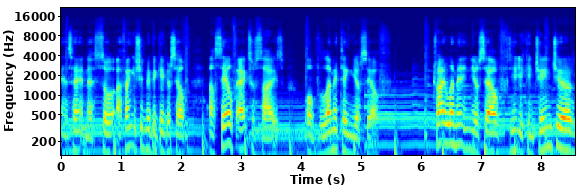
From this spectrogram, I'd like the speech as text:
and setting this. So I think you should maybe give yourself a self exercise of limiting yourself. Try limiting yourself. You can change your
